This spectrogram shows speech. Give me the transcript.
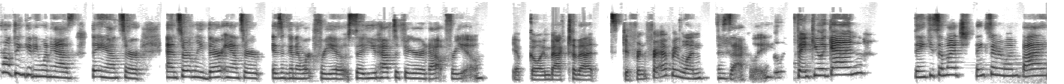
don't think anyone has the answer. And certainly their answer isn't going to work for you. So you have to figure it out for you. Yep. Going back to that, it's different for everyone. Exactly. Thank you again. Thank you so much. Thanks, everyone. Bye.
